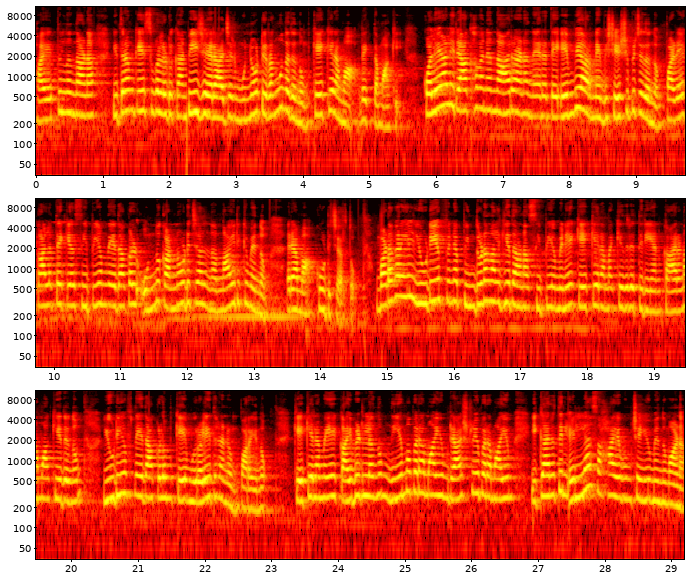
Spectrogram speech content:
ഭയത്തിൽ നിന്നാണ് ഇത്തരം കേസുകൾ എടുക്കാൻ പി ജയരാജൻ മുന്നോട്ടിറങ്ങുന്നതെന്നും കെ കെ രമ വ്യക്തമാക്കി. കൊലയാളി രാഘവൻ എന്ന ആരാണ് നേരത്തെ എം വി ആറിനെ വിശേഷിപ്പിച്ചതെന്നും പഴയ കാലത്തേക്ക് സി പി എം നേതാക്കൾ ഒന്നു കണ്ണോടിച്ചാൽ നന്നായിരിക്കുമെന്നും രമ കൂട്ടിച്ചേർത്തു. വടകരയിൽ യു ഡി എഫിന് പിന്തുണ നൽകിയതാണ് സി പി എമ്മിനെ കെ കെ രമയ്ക്കെതിരെ തിരിയാൻ കാരണമാക്കിയതെന്നും യു ഡി എഫ് നേതാക്കളും കെ മുരളീധരനും പറയുന്നു. കെ കെ രമയെ കൈവിടില്ലെന്നും നിയമപരമായും രാഷ്ട്രീയപരമായും ഇക്കാര്യത്തിൽ എല്ലാ സഹായവും ചെയ്യുമെന്നുമാണ്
